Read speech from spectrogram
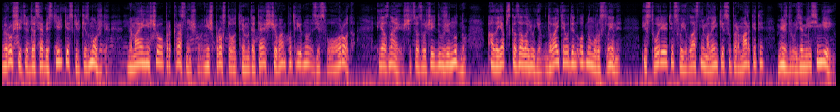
Вирощуйте для себе стільки, скільки зможете. Немає нічого прекраснішого, ніж просто отримати те, що вам потрібно зі свого рода. Я знаю, що це звучить дуже нудно, але я б сказала людям: давайте один одному рослини і створюйте свої власні маленькі супермаркети між друзями і сім'єю,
